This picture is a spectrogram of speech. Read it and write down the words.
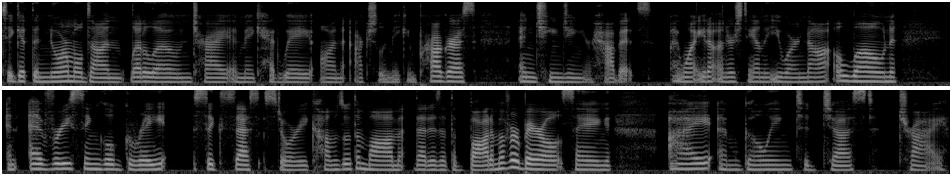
to get the normal done, let alone try and make headway on actually making progress and changing your habits. I want you to understand that you are not alone, and every single great success story comes with a mom that is at the bottom of her barrel saying, I am going to just try.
